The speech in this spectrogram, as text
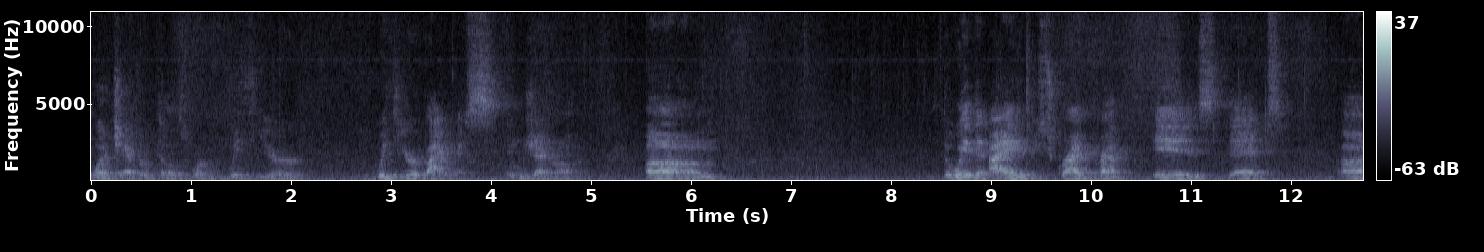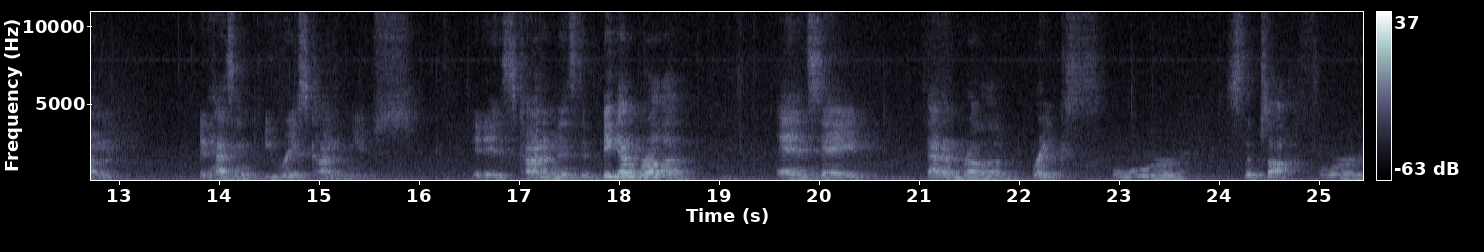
whichever pills work with your, with your virus in general. Um, the way that I describe PrEP is that um, it hasn't erased condom use. It is, condom is the big umbrella, and say that umbrella breaks or slips off, or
